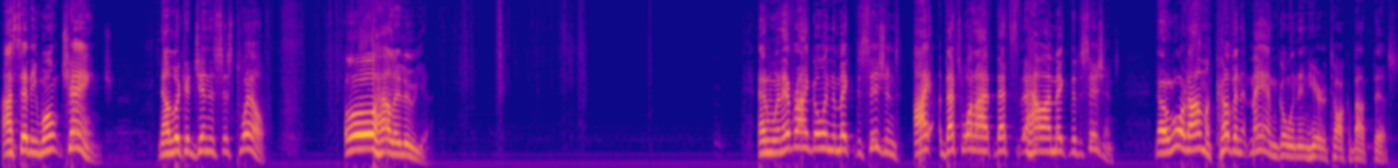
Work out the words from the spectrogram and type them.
I said He won't change. Now look at Genesis 12. Oh, hallelujah. And whenever I go in to make decisions, I that's what I that's how I make the decisions. Now, Lord, I'm a covenant man going in here to talk about this.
